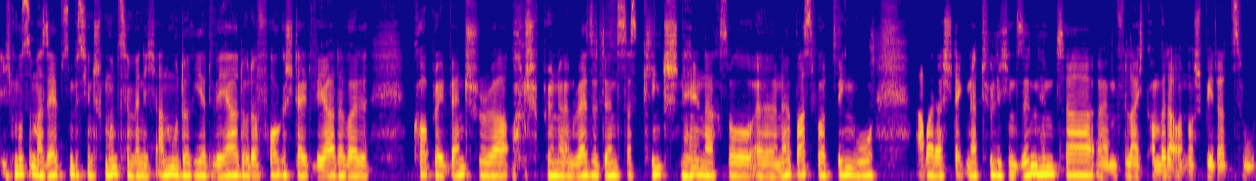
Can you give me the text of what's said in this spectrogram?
ich muss immer selbst ein bisschen schmunzeln, wenn ich anmoderiert werde oder vorgestellt werde, weil Corporate Venturer, Entrepreneur in Residence, das klingt schnell nach so äh, ne, Buzzword-Bingo, aber da steckt natürlich ein Sinn hinter. Ähm, vielleicht kommen wir da auch noch später zu.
